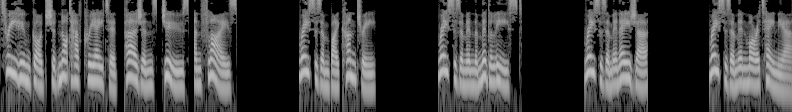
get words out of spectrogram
Three whom God should not have created, Persians, Jews, and flies. Racism by country. Racism in the Middle East. Racism in Asia. Racism in Mauritania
